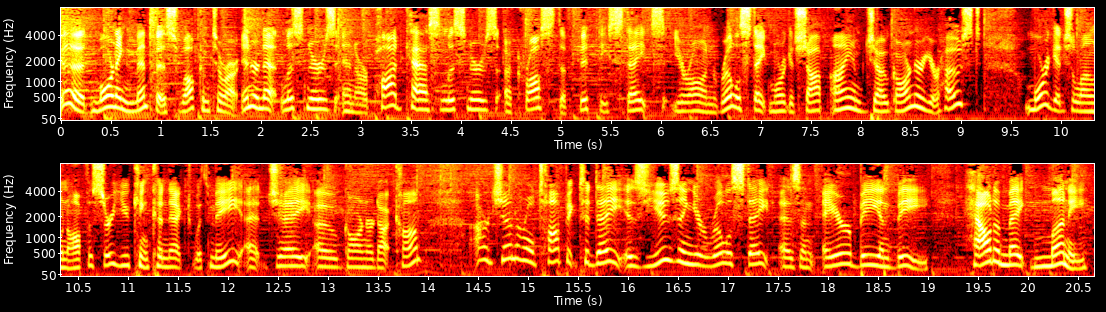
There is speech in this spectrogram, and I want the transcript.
Good morning, Memphis. Welcome to our internet listeners and our podcast listeners across the 50 states. You're on Real Estate Mortgage Shop. I am Joe Garner, your host, mortgage loan officer. You can connect with me at jogarner.com. Our general topic today is using your real estate as an Airbnb, how to make money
